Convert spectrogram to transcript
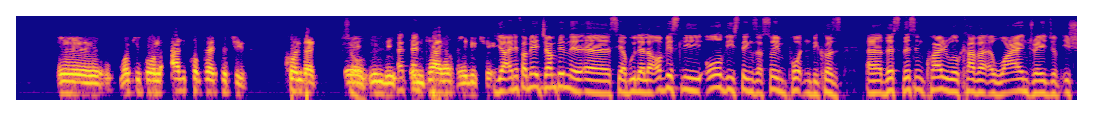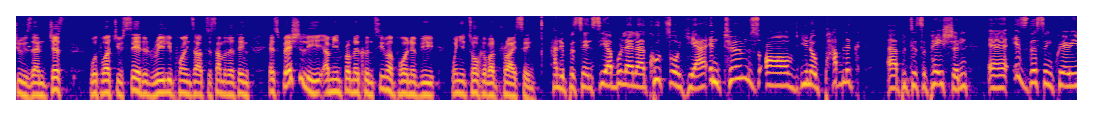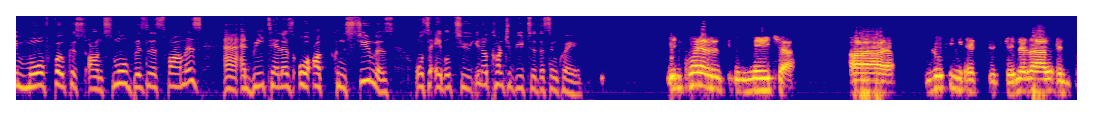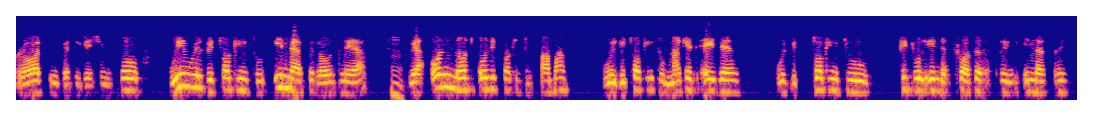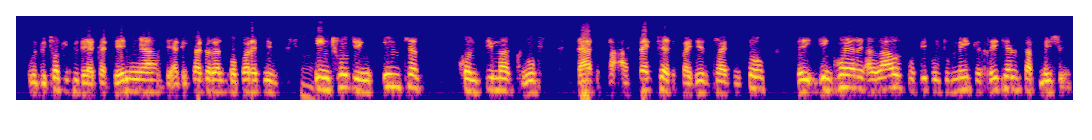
uh what you call uncompetitive conduct so, uh, in the and, and, entire value chain. Yeah, and if I may jump in there, uh, Siyabulela, obviously all these things are so important because uh, this this inquiry will cover a wide range of issues, and just with what you've said, it really points out to some of the things, especially, I mean, from a consumer point of view, when you talk about pricing. Hundred percent, Siyabulela Kutso here. In terms of you know public. Uh, participation. Uh, is this inquiry more focused on small business farmers uh, and retailers, or are consumers also able to, you know, contribute to this inquiry? Inquiries in nature are looking at the general and broad investigation. So we will be talking to industry role players. Hmm. We are not only talking to farmers, we'll be talking to market agents, we'll be talking to people in the processing industry, We'll be talking to the academia, the agricultural cooperatives, mm. including interest consumer groups that are affected by this crisis. So the inquiry allows for people to make written submissions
